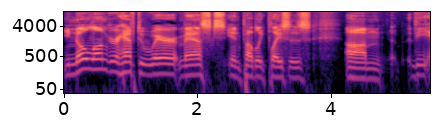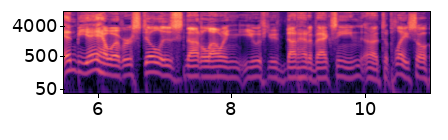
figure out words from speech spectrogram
you no longer have to wear masks in public places. Um, the NBA, however, still is not allowing you, if you've not had a vaccine, uh, to play. So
